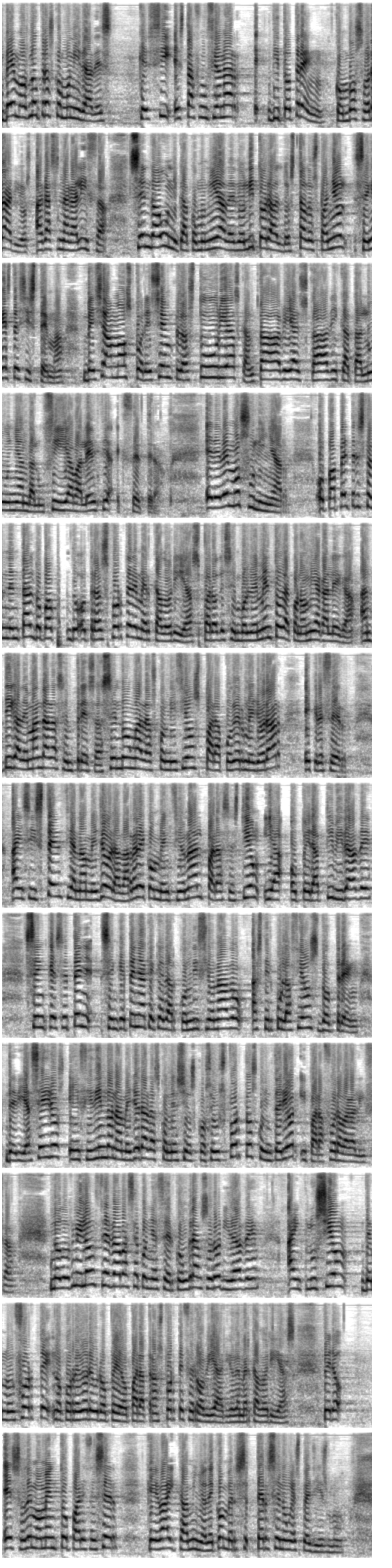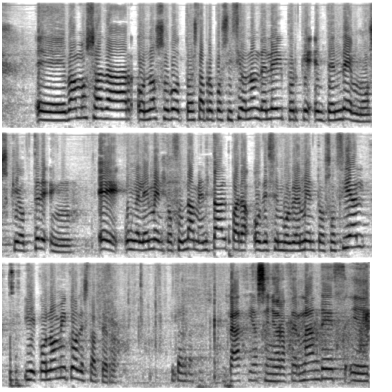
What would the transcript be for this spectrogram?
Vemos noutras comunidades que si está a funcionar eh, dito tren con vos horarios, agás na Galiza, sendo a única comunidade do litoral do Estado español sen este sistema. Vexamos, por exemplo, Asturias, Cantabria, Euskadi, Cataluña, Andalucía, Valencia, etc. E debemos suliñar o papel transcendental do, do transporte de mercadorías para o desenvolvemento da economía galega, antiga demanda das empresas, sendo unha das condicións para poder mellorar e crecer. A insistencia na mellora da rede convencional para a xestión e a operatividade sen que, se teña, sen que teña que quedar condicionado as circulacións do tren de viaxeiros e incidindo na mellora das conexións cos seus portos, co interior e para fora da Galiza. No 2011 dábase a coñecer con gran sororidade a inclusión de Monforte no corredor europeo para transporte ferroviario de mercadorías, pero eso de momento parece ser que vai camiño de converterse nun espellismo. Eh, vamos a dar o noso voto a esta proposición non de lei porque entendemos que o tren é un elemento fundamental para o desenvolvemento social e económico desta terra. Muchas gracias. Gracias, señora Fernández. Eh,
